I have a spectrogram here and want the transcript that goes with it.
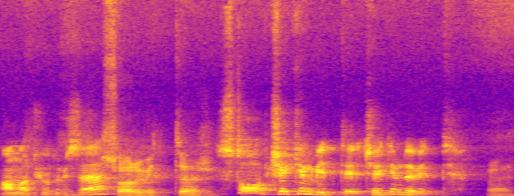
anlatıyordu bize. Soru bitti. Stop çekim bitti. Çekim de bitti. Evet.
